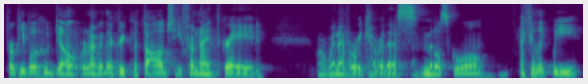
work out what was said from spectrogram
for people who don't remember their Greek mythology from ninth grade or whenever we cover this, middle school, I feel like we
